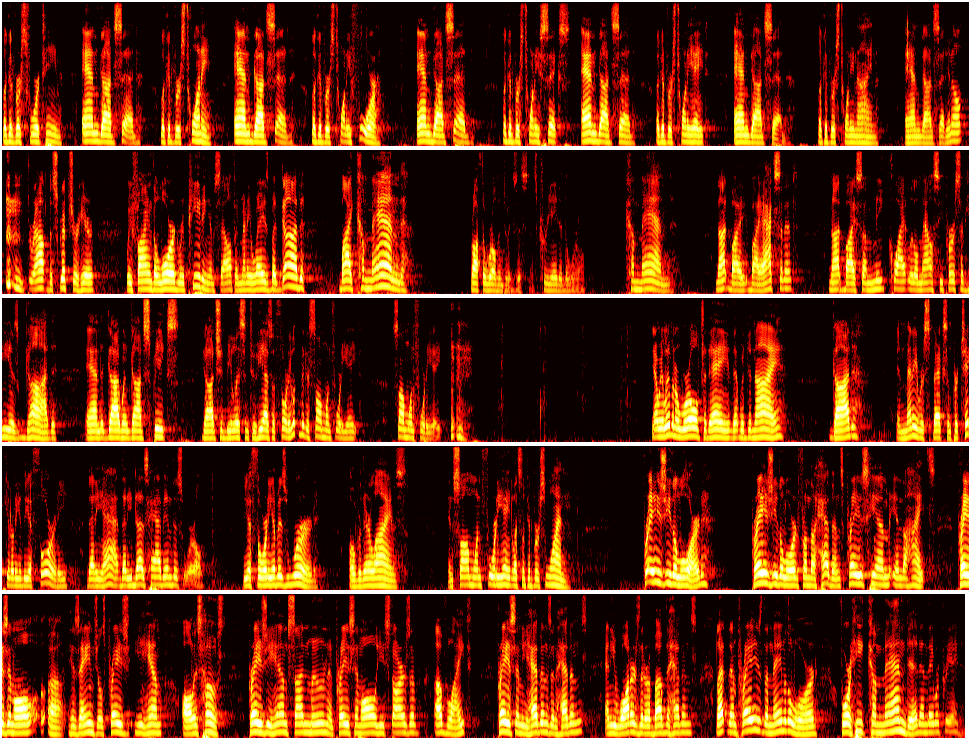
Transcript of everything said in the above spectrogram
Look at verse 14. And God said, Look at verse 20. And God said, Look at verse 24. And God said, Look at verse 26. And God said, Look at verse 28. And God said, Look at verse 29. And God said, You know, throughout the scripture here, we find the Lord repeating himself in many ways, but God, by command, brought the world into existence, created the world. Command, not by, by accident, not by some meek, quiet little mousy person. He is God. And God, when God speaks, God should be listened to. He has authority. Look at me to Psalm 148. Psalm 148. Yeah, we live in a world today that would deny God in many respects, and particularly the authority that he had, that he does have in this world. The authority of his word over their lives. In Psalm 148, let's look at verse 1. Praise ye the Lord. Praise ye the Lord from the heavens. Praise him in the heights. Praise him, all uh, his angels. Praise ye him, all his host. Praise ye him, sun, moon, and praise him, all ye stars of, of light. Praise him, ye heavens and heavens, and ye waters that are above the heavens. Let them praise the name of the Lord, for he commanded, and they were created.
